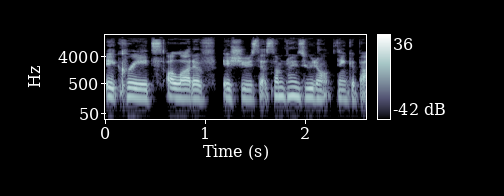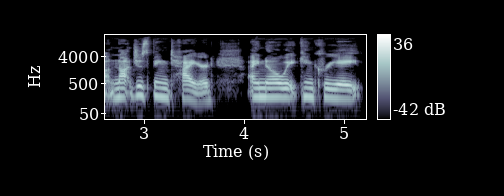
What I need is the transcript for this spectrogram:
it creates a lot of issues that sometimes we don't think about, not just being tired. I know it can create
